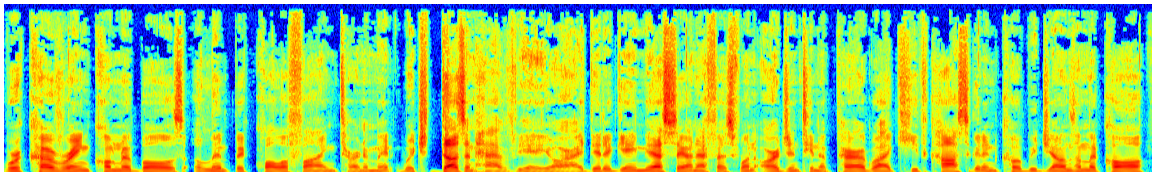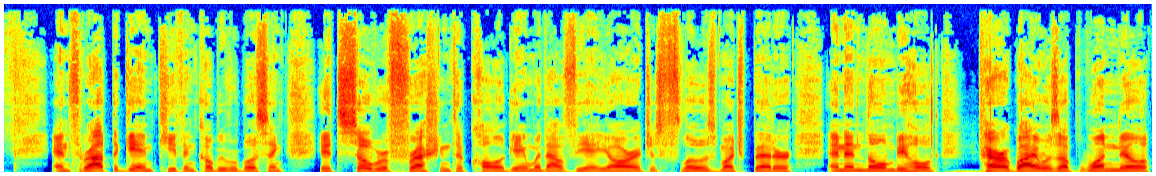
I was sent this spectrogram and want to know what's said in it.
we're covering CONMEBOL's Olympic qualifying tournament, which doesn't have VAR. I did a game yesterday on FS1, Argentina, Paraguay. Keith Costigan and Cobi Jones on the call, and throughout the game, Keith and Cobi were both saying it's so refreshing to call a game without VAR. It just flows much better. And then lo and behold, Paraguay was up 1 0.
